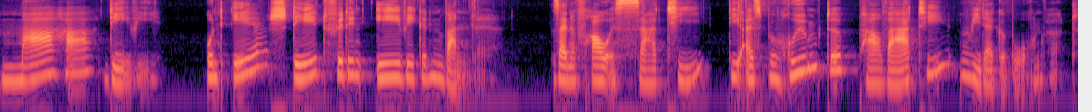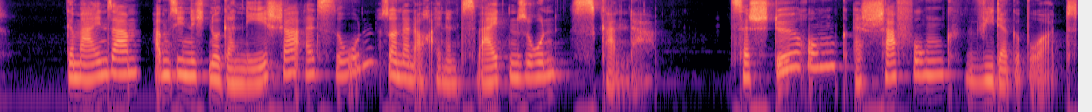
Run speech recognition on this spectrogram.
Mahadevi, und er steht für den ewigen Wandel. Seine Frau ist Sati, die als berühmte Parvati wiedergeboren wird. Gemeinsam haben sie nicht nur Ganesha als Sohn, sondern auch einen zweiten Sohn, Skanda. Zerstörung, Erschaffung, Wiedergeburt.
